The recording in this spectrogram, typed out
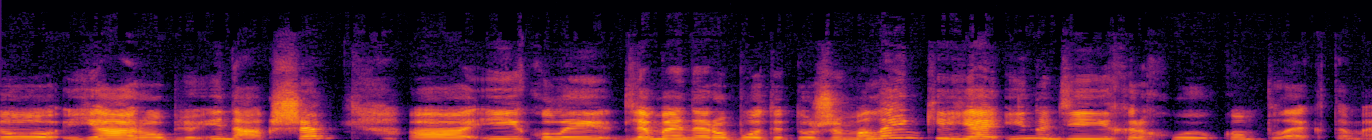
То я роблю інакше. І коли для мене роботи дуже маленькі, я іноді їх рахую комплектами.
